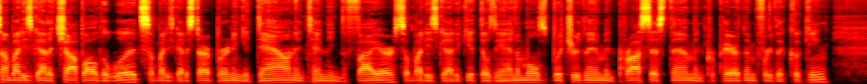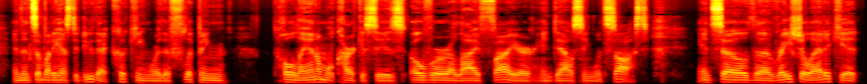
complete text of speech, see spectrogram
Somebody's got to chop all the wood. Somebody's got to start burning it down and tending the fire. Somebody's got to get those animals, butcher them, and process them and prepare them for the cooking. And then somebody has to do that cooking where they're flipping whole animal carcasses over a live fire and dousing with sauce. And so the racial etiquette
